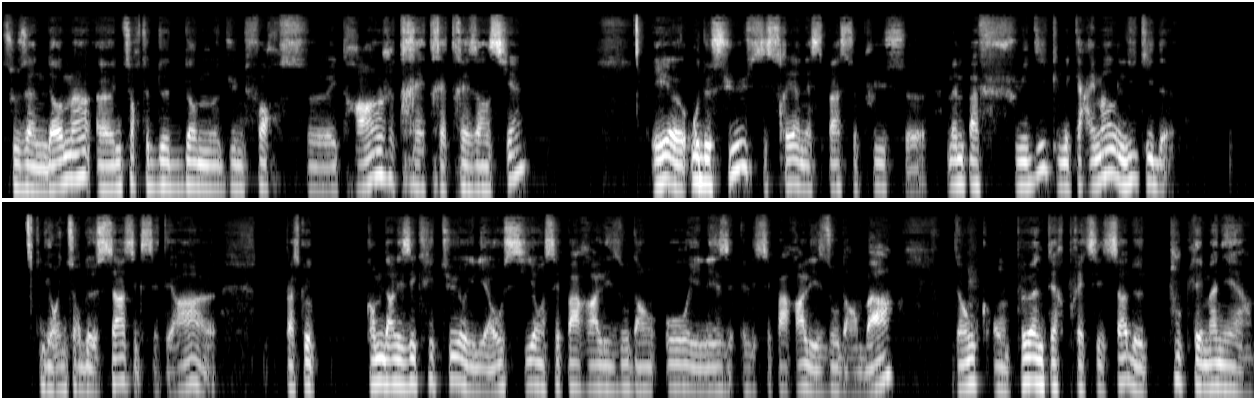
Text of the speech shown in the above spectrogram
sous un dôme, euh, une sorte de dôme d'une force euh, étrange, très très très ancien, et au-dessus, ce serait un espace plus, même pas fluidique, mais carrément liquide. Il y aurait une sorte de sas, etc. Parce que comme dans les Écritures, il y a aussi, on séparera les eaux d'en haut et les, les séparera les eaux d'en bas. Donc, on peut interpréter ça de toutes les manières.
